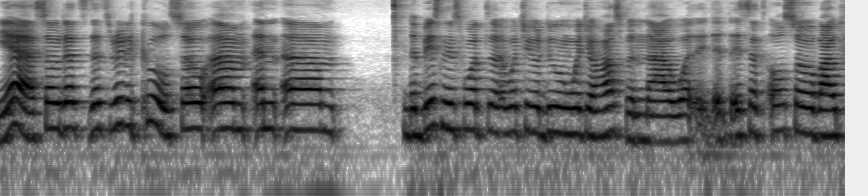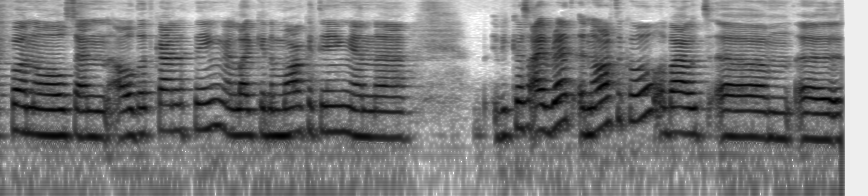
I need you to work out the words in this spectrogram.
yeah so that's that's really cool so um, and um, the business what uh, what you're doing with your husband now what is that also about funnels and all that kind of thing like in the marketing and uh, because I read an article about um, uh,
